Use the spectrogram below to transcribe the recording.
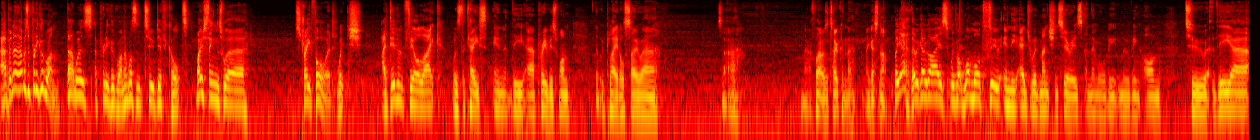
Uh, but no, that was a pretty good one. That was a pretty good one. It wasn't too difficult. Most things were straightforward, which I didn't feel like was the case in the uh, previous one that we played. Also, uh, so, uh, no, I thought that was a token there. I guess not. But yeah, there we go, guys. We've got one more to do in the Edgewood Mansion series, and then we'll be moving on to the, uh,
